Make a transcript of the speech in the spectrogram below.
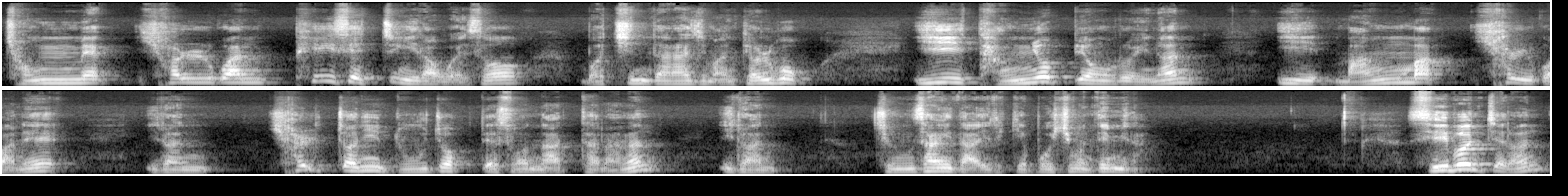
정맥 혈관 폐쇄증이라고 해서 뭐 진단하지만 결국 이 당뇨병으로 인한 이 망막 혈관에 이런 혈전이 누적돼서 나타나는 이러한 증상이다 이렇게 보시면 됩니다. 세 번째는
